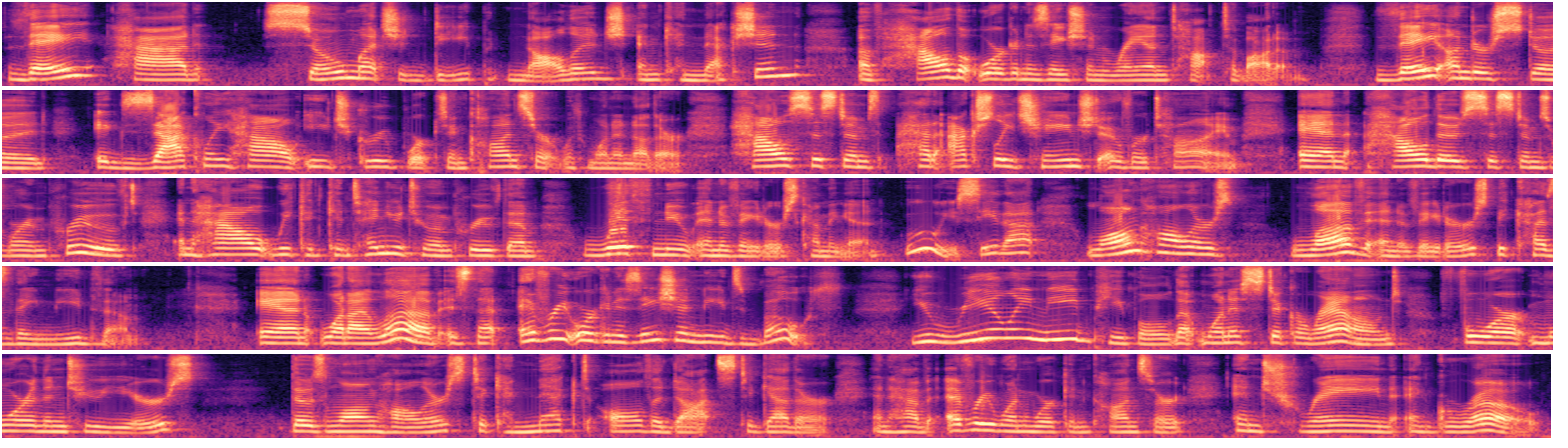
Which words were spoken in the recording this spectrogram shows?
they had so much deep knowledge and connection of how the organization ran top to bottom. They understood exactly how each group worked in concert with one another, how systems had actually changed over time, and how those systems were improved, and how we could continue to improve them with new innovators coming in. Ooh, you see that? Long haulers love innovators because they need them. And what I love is that every organization needs both. You really need people that want to stick around for more than two years, those long haulers, to connect all the dots together and have everyone work in concert and train and grow.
